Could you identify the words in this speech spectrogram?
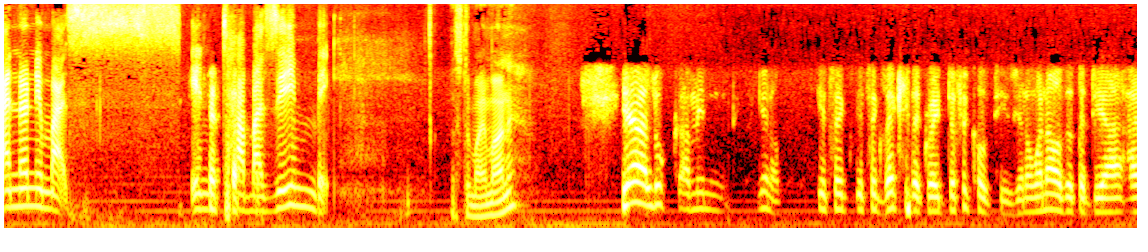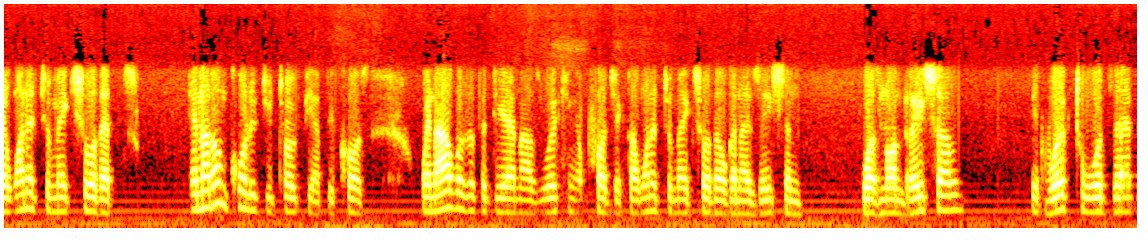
Anonymous in Thabazimbi. Mr. Maimane? Yeah, look, I mean, you know, it's a, it's exactly the great difficulties. You know, when I was at the DA, I wanted to make sure that, and I don't call it utopia because when I was at the DA and I was working a project, I wanted to make sure the organization was non-racial. It worked towards that,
